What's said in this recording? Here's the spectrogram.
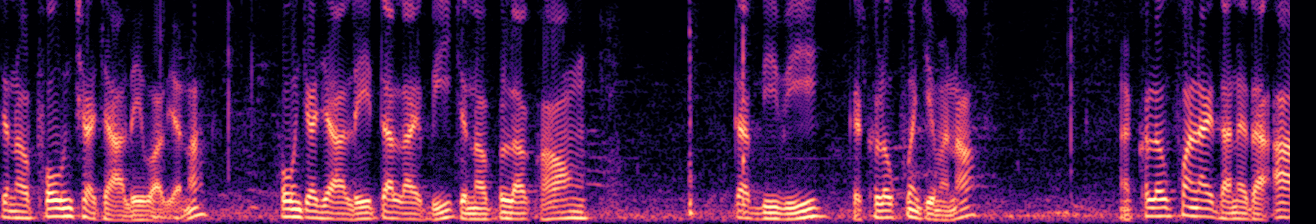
ကျွန်တော်ဖုန်းချာချာလေးပါဗျနော်ဖုန်းချာချာလေးတက်လိုက်ပြီးကျွန်တော် plug ခေါင်းတက်ပြီးပြီးကဲခလုတ်ဖွင့်ကြည့်မယ်နော်ခလုတ်ဖွင့်လိုက်တာနဲ့ဒါအာ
